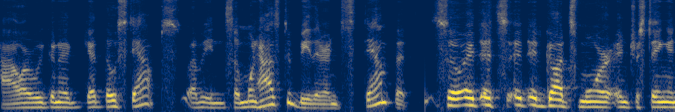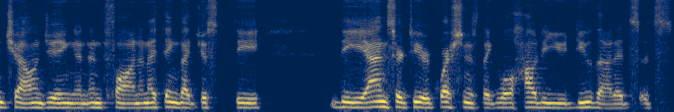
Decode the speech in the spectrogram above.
how are we going to get those stamps? I mean, someone has to be there and stamp it. So it, it's it, it got more interesting and challenging and, and fun. And I think that just the the answer to your question is like, well, how do you do that? It's it's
